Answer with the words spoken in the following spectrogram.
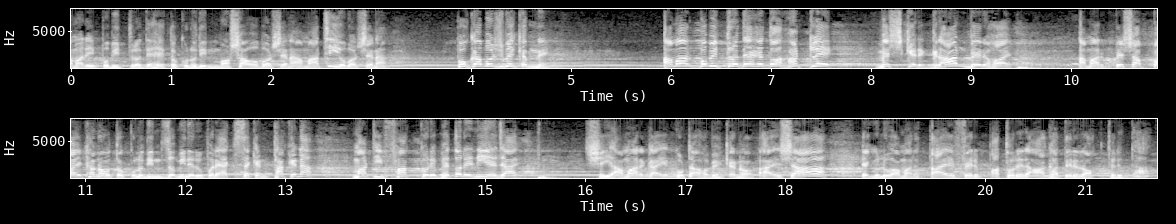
আমার এই পবিত্র দেহে তো কোনোদিন মশাও বসে না, মাছিও বসে না। পোকা বসবে কেমনে? আমার পবিত্র দেহে তো হাঁটলে মেশকের গ্রান বের হয়। আমার পেশাব পায়খানাও তো কোনোদিন জমিনের উপরে এক সেকেন্ড থাকে না, মাটি ফাঁক করে ভেতরে নিয়ে যায়। সেই আমার গায়ে গোটা হবে কেন, আয়েশা? এগুলো আমার তায়েফের পাথরের আঘাতের রক্তের দাগ।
